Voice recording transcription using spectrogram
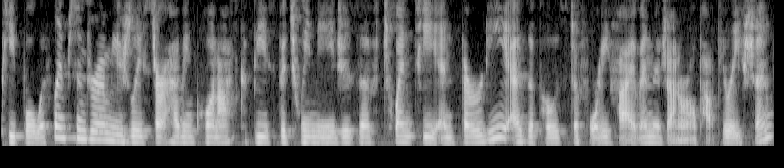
People with Lynch syndrome usually start having colonoscopies between the ages of 20 and 30, as opposed to 45 in the general population.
